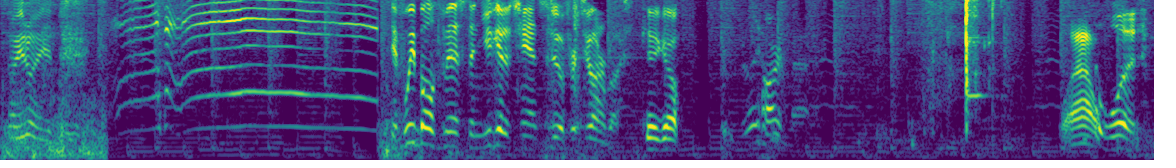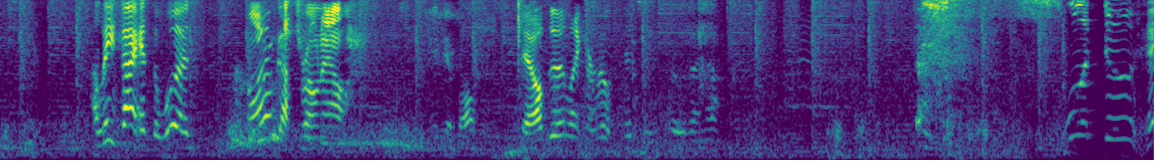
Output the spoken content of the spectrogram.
No, you don't need to do it. If we both miss, then you get a chance to do it for 200 bucks. Okay, go. Really hard, Matt. The Wow. wood. At least I hit the wood. My arm got thrown out. Maybe a ball. Okay, I'll do it like a real pitcher so that I know. What the hell?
